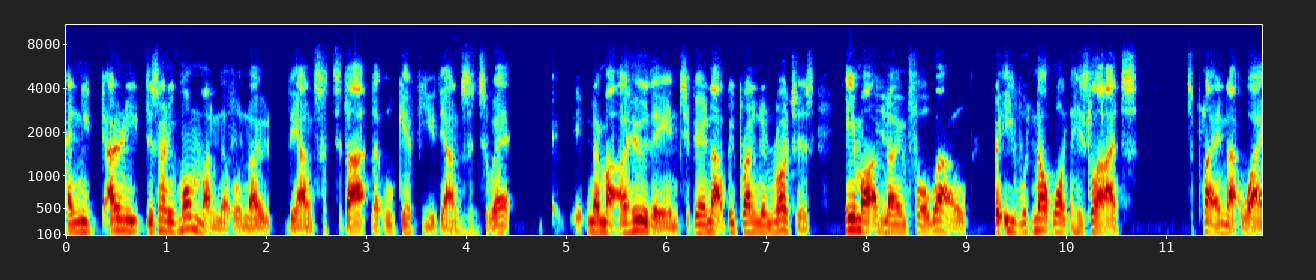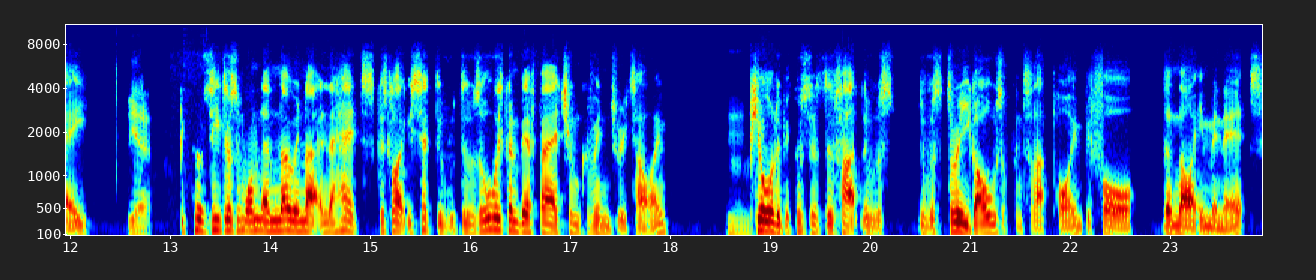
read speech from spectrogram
and you only there's only one man that will know the answer to that, that will give you the answer Mm. to it, no matter who they interview, and that'll be Brandon Rodgers. He might have Yeah. known full well, but he would not want his lads to play in that way Yeah. because he doesn't want them knowing that in their heads. Because, like you said, there, there was always going to be a fair chunk of injury time, Mm. purely because of the fact there was there was three goals up until that point before the ninety minutes.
